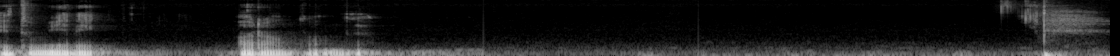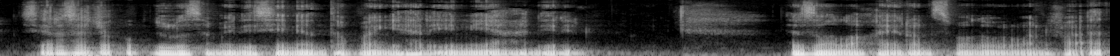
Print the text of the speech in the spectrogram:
itu milik orang tua enggak. Saya rasa cukup dulu sampai di sini untuk pagi hari ini ya hadirin Jazakallah khairan, semoga bermanfaat.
